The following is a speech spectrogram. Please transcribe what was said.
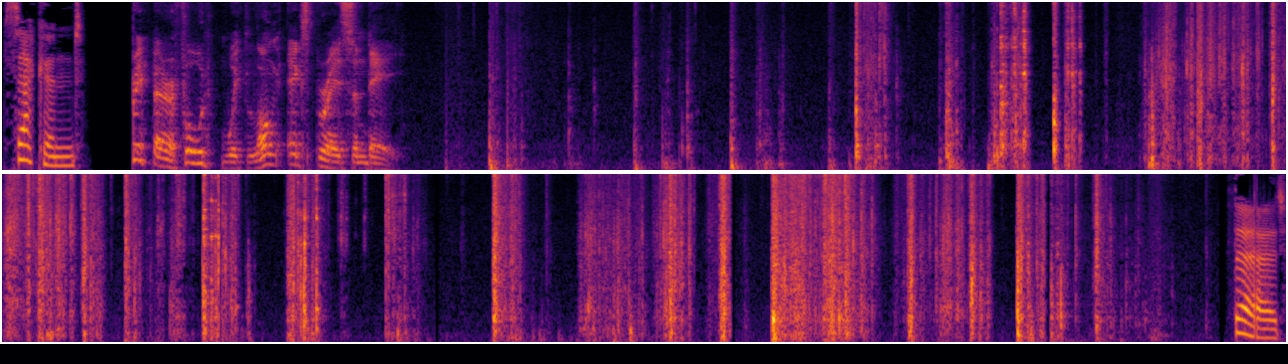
second, Prepare food with long expiration day. third,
